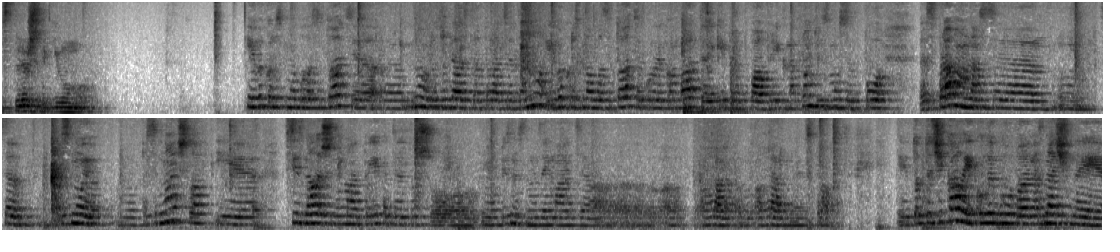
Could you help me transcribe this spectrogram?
створивши такі умови. І використана була ситуація, е, ну розроблялася операція давно, і використана була ситуація, коли комбат, який перебував рік на фронті, змусив по е, справам нас е, це весною посівна йшла, і всі знали, що він має поїхати, тому що нього бізнес він займається аграр- аграрною справою. Тобто чекали, і коли був назначений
